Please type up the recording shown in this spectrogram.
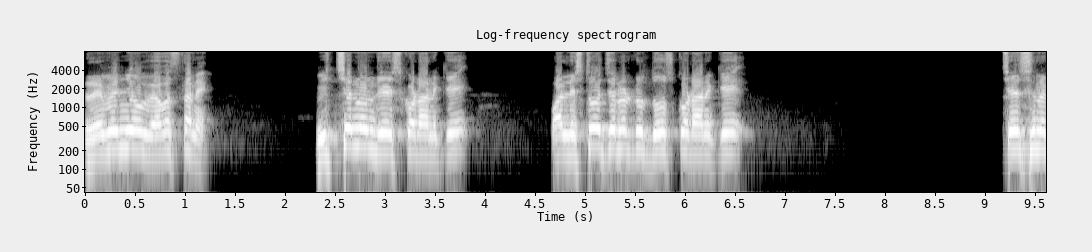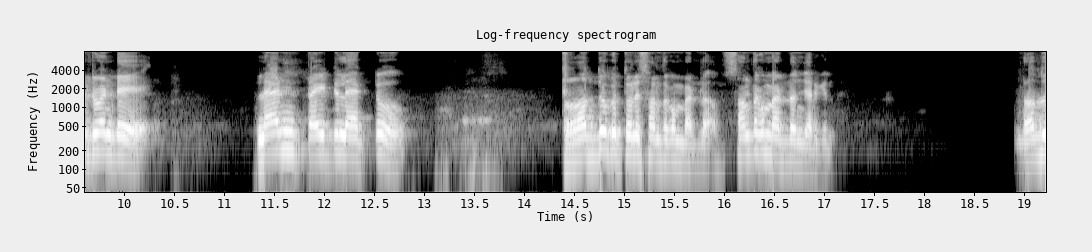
రెవెన్యూ వ్యవస్థని విచ్ఛిన్నం చేసుకోవడానికి వాళ్ళు ఇష్టం వచ్చినట్టు దోసుకోవడానికి చేసినటువంటి ల్యాండ్ టైటిల్ యాక్టు రద్దుకు తొలి సంతకం పెట్టడం సంతకం పెట్టడం జరిగింది. రద్దు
